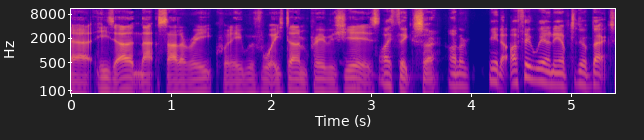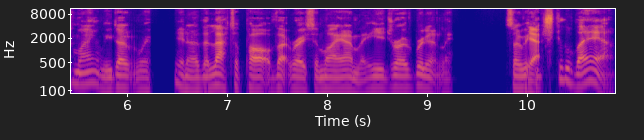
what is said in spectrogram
Uh, he's earned that salary equally with what he's done in previous years. I think so. I don't, you know, I think we only have to go back to Miami, don't we? You know, the latter part of that race in Miami, he drove brilliantly. So yeah. it's still there.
